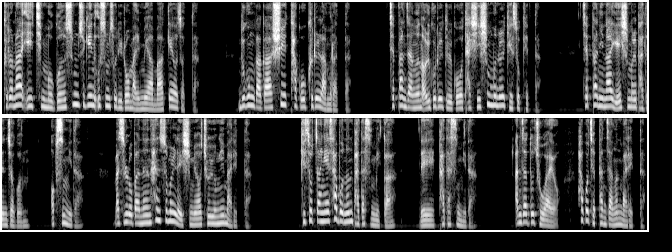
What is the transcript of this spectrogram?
그러나 이 침묵은 숨죽인 웃음소리로 말미암아 깨어졌다. 누군가가 쉬타고 그를 나무랐다. 재판장은 얼굴을 들고 다시 신문을 계속했다. 재판이나 예심을 받은 적은 없습니다. 마슬로바는 한숨을 내쉬며 조용히 말했다. 기소장의 사본은 받았습니까? 네, 받았습니다. 앉아도 좋아요. 하고 재판장은 말했다.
